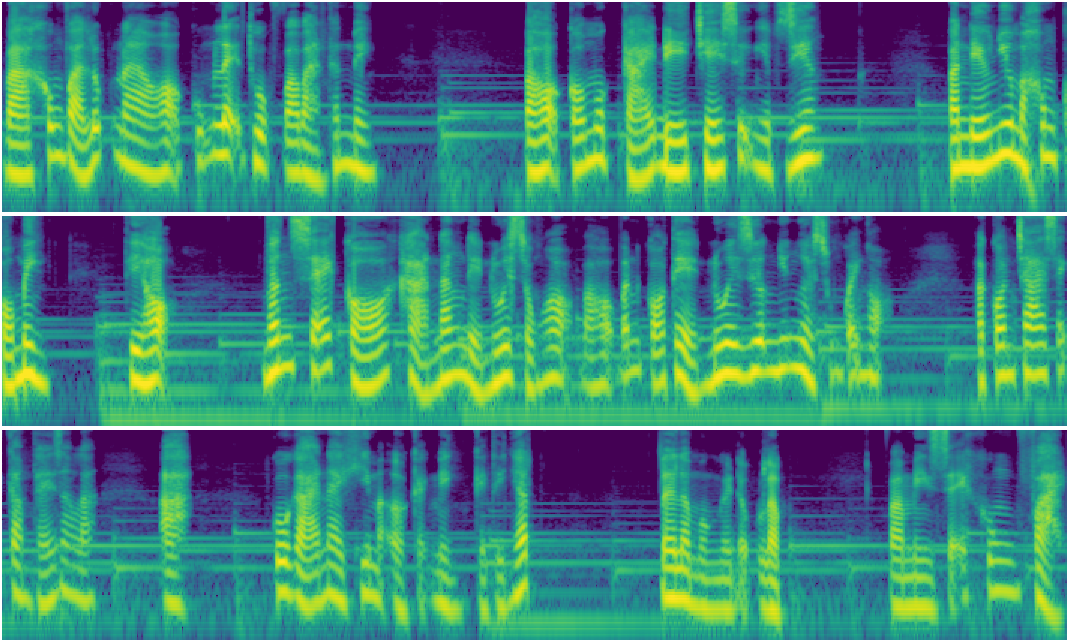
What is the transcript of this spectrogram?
Và không phải lúc nào họ cũng lệ thuộc vào bản thân mình. Và họ có một cái đế chế sự nghiệp riêng và nếu như mà không có mình, thì họ vẫn sẽ có khả năng để nuôi sống họ và họ vẫn có thể nuôi dưỡng những người xung quanh họ. Và con trai sẽ cảm thấy rằng là à cô gái này khi mà ở cạnh mình, cái thứ nhất, đây là một người độc lập và mình sẽ không phải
